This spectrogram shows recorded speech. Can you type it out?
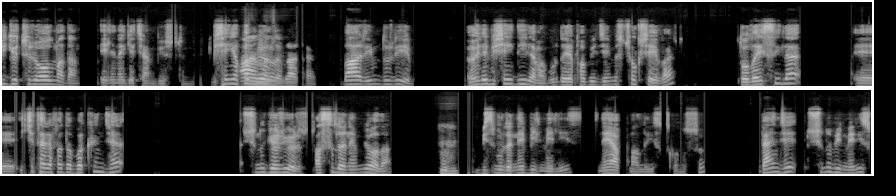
bir götürü olmadan eline geçen bir üstünlük. Bir şey yapamıyorum Anladım. zaten. Bağırayım durayım. Öyle bir şey değil ama burada yapabileceğimiz çok şey var. Dolayısıyla e, iki tarafa da bakınca şunu görüyoruz. Asıl önemli olan biz burada ne bilmeliyiz, ne yapmalıyız konusu. Bence şunu bilmeliyiz.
